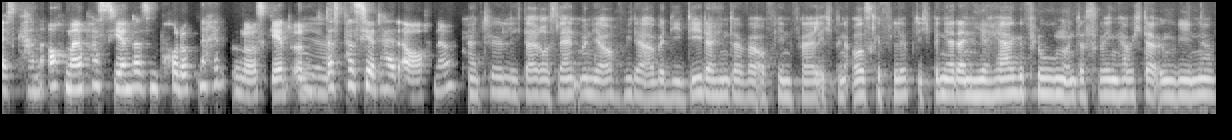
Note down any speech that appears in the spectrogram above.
es kann auch mal passieren, dass ein Produkt nach hinten losgeht. Und ja. das passiert halt auch, ne? Natürlich, daraus lernt man ja auch wieder. Aber die Idee dahinter war auf jeden Fall, ich bin ausgeflippt. Ich bin ja dann hierher geflogen und deswegen habe ich da irgendwie eine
